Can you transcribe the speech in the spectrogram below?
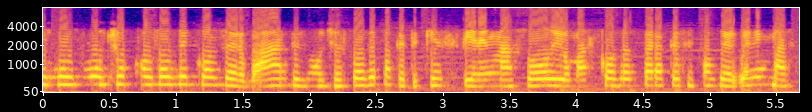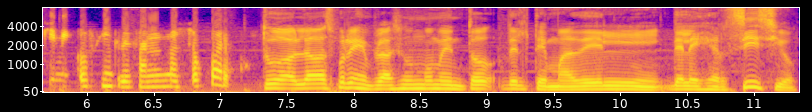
mucho a cosas de conservantes, muchas cosas de paquete que tienen más sodio, más cosas para que se conserven y más químicos que ingresan en nuestro cuerpo. Tú hablabas, por ejemplo, hace un momento del tema del, del ejercicio.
